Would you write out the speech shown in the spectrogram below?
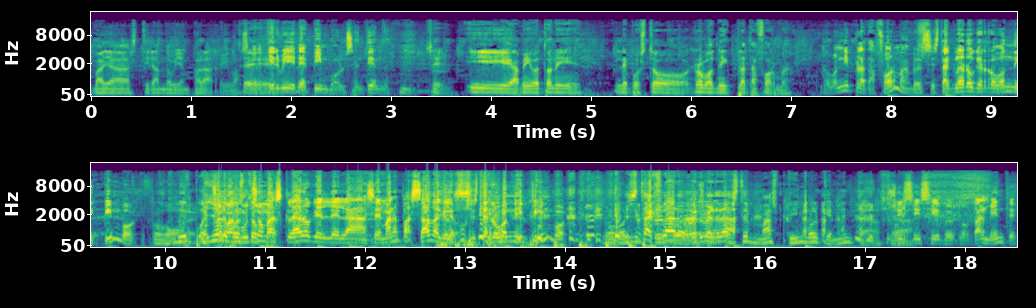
vayas tirando bien para arriba. Sí. El Kirby de pinball, ¿se entiende? sí. Y amigo Tony, le he puesto Robotnik plataforma. Robotnik plataforma, pero si está claro que es Robotnik pinball. Robotnik, Pues mucho yo le he más, puesto mucho pa- más claro que el de la semana pasada que le pusiste Robotnik pinball. Robotnik Está claro, es verdad. Este es más pinball que nunca. o Sí, sea, sí, sí, pero totalmente.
